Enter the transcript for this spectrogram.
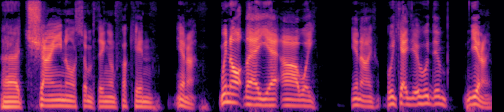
uh, chain or something, and fucking, you know, we're not there yet, are we? You know, we get, you know,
